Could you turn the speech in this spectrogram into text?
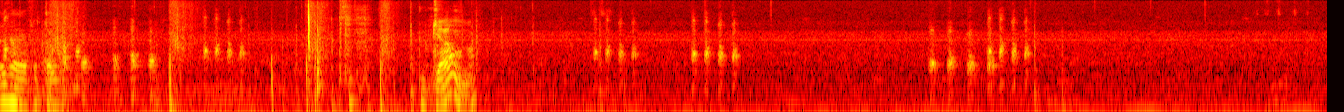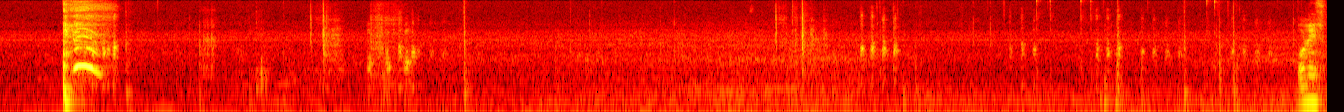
Esa la faltaba. ¿Ya o no? Pon eso.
